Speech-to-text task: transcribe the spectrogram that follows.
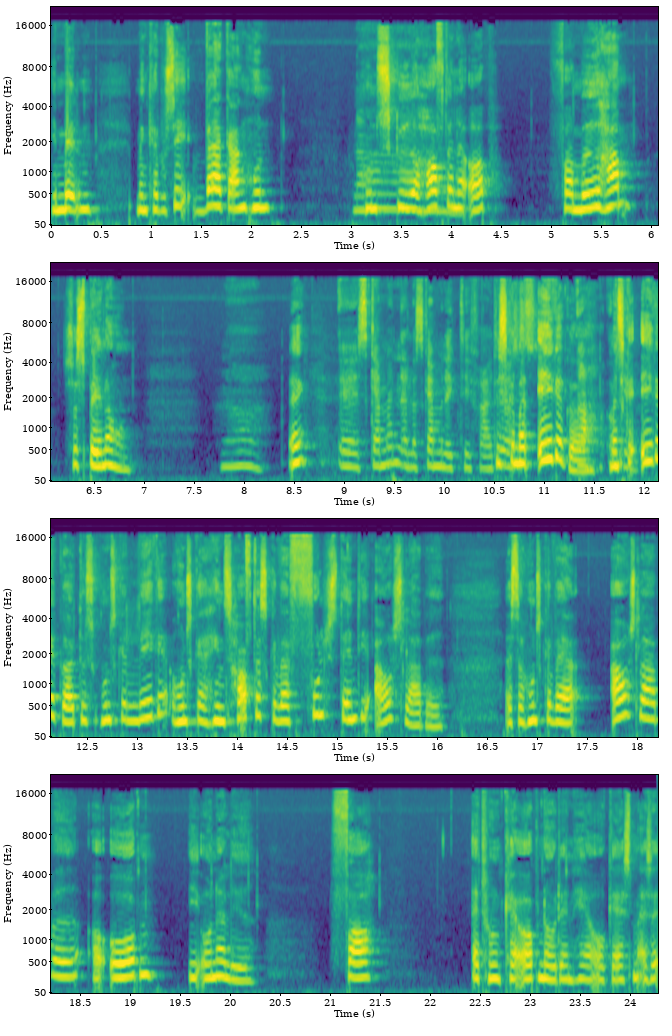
imellem. Men kan du se, hver gang hun, Nå. hun skyder hofterne op for at møde ham, så spænder hun. Nå. Ikke? Øh, skal man, eller skal man ikke det fra? Det skal man ikke gøre. Nå, Man okay. skal ikke gøre det. Hun skal ligge, og hun skal, hendes hofter skal være fuldstændig afslappet. Altså hun skal være afslappet og åben i underlivet, for at hun kan opnå den her orgasme. Altså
